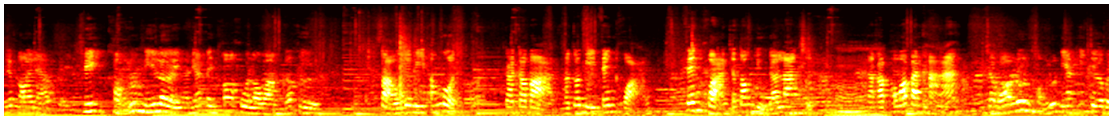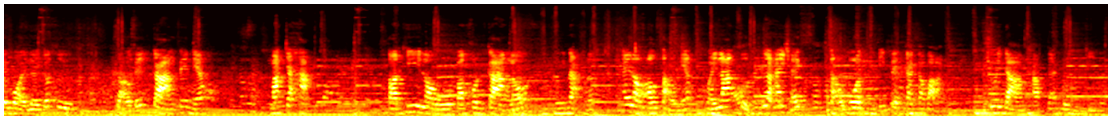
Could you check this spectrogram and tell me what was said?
เรียบร้อยแล้วทริคของรุ่นนี้เลย อันนี้เป็นข้อควรระวังก็คือ เสาจะมีทั้งหมดกากบาทแล้วก็มีเส้นขวาง เส้นขวางจะต้องอยู่ด้านล่างสุดอืมนะครับ เพราะว่าปัญหาเฉพาะรุ่นของรุ่นเนี้ยที่เจอบ่อยๆเลยก็คือ เสาเส้นกลางเส้นเนี้ย มักจะหัก ตอนที่เราบางคนกลางแล้วมือหนักเนอะให้เราเอาเสาเนี้ยไว้ล่างสุดเพื่อให้ใช้เสาบนที่เป็นกากบาทช่วยดามทับด้านบนอีกทีหนึง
